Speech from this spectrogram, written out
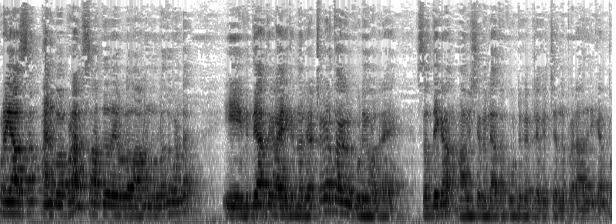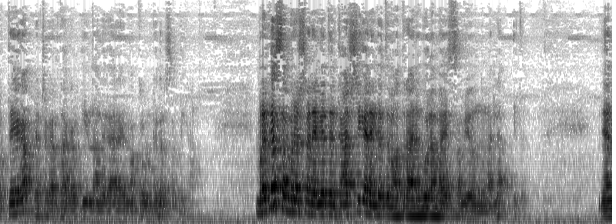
പ്രയാസം അനുഭവപ്പെടാൻ സാധ്യതയുള്ളതാണെന്നുള്ളത് കൊണ്ട് ഈ വിദ്യാർത്ഥികളായിരിക്കുന്ന രക്ഷകർത്താക്കൾ കൂടി വളരെ ശ്രദ്ധിക്കണം. ആവശ്യമില്ലാത്ത കൂട്ടുകെട്ടിലേക്ക് ചെന്ന് പെടാതിരിക്കാൻ പ്രത്യേകം രക്ഷകർത്താക്കൾ ഈ നാളുകാരായ മക്കളുണ്ടെങ്കിൽ ശ്രദ്ധിക്കണം. മൃഗസംരക്ഷണ രംഗത്തും കാർഷിക രംഗത്തും അത്ര അനുകൂലമായ സമയമൊന്നുമല്ല ഇത്. ഞാൻ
